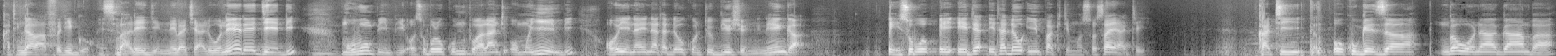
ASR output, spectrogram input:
Kati nga bafirigo Yes, sir. ba legend ne bakyaliwo. Naye legend mu bumpimpi osobola okumutwala nti omuyimbi oyo yena yina ataddewo contribution naye nga e- eta- etaddewo impact mu society. Kati okugeza nga bw'onaagamba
